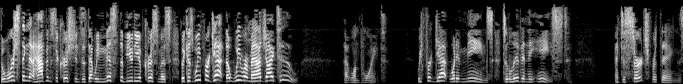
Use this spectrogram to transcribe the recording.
The worst thing that happens to Christians is that we miss the beauty of Christmas because we forget that we were magi too at one point. We forget what it means to live in the East and to search for things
